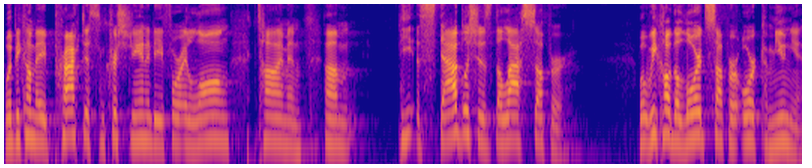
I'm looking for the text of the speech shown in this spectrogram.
would become a practice in Christianity for a long time. And um, he establishes the Last Supper, what we call the Lord's Supper or communion.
